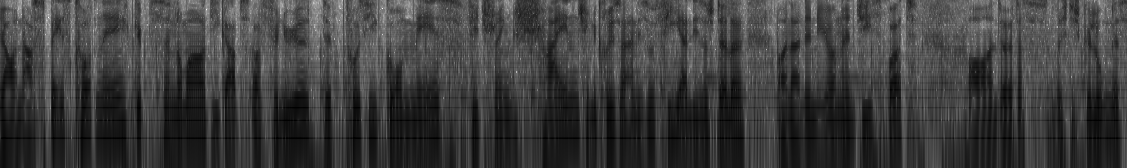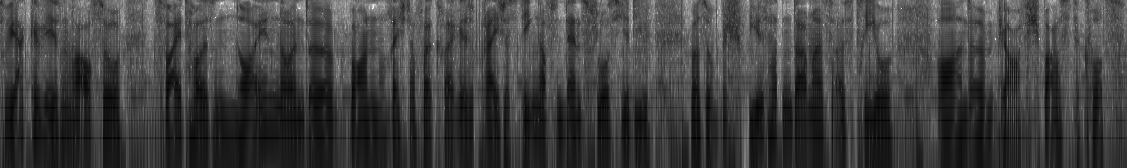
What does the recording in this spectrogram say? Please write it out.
Ja, nach Space Courtney gibt es eine Nummer, die gab es auf Vinyl, The Pussy Gourmets featuring Shine. Schöne Grüße an die Sophie an dieser Stelle und an den Jörn und G-Spot. Und äh, das ist ein richtig gelungenes Werk gewesen, war auch so 2009 und äh, war ein recht erfolgreiches Ding auf den Dancefloors hier, die wir so bespielt hatten damals als Trio. Und ähm, ja, viel Spaß, der kurz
